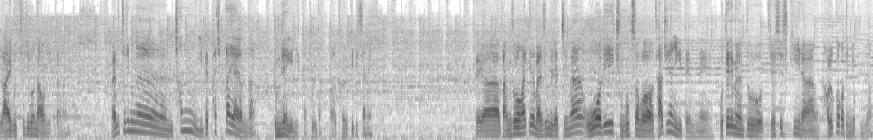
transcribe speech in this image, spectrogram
라이브 2D로 나오니까. 라이브 투림은 1280 다이아였나? 금색이니까 둘 다? 어, 그렇게 비싸네. 내가 방송할 때도 말씀드렸지만 5월이 중국 서버 4주년이기 때문에 그때 되면 또 드레스 스킨이랑 나올 거거든요 분명.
